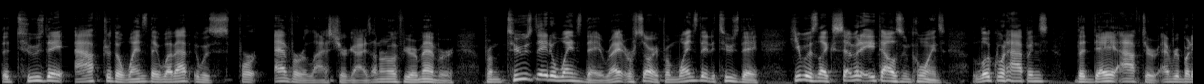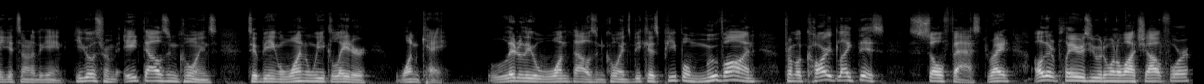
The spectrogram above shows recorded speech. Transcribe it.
the Tuesday after the Wednesday web app. It was forever last year, guys. I don't know if you remember. From Tuesday to Wednesday, right? Or sorry, from Wednesday to Tuesday, he was like seven to 8,000 coins. Look what happens the day after everybody gets onto the game. He goes from 8,000 coins to being one week later, 1K literally 1,000 coins because people move on from a card like this so fast, right? Other players you would want to watch out for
